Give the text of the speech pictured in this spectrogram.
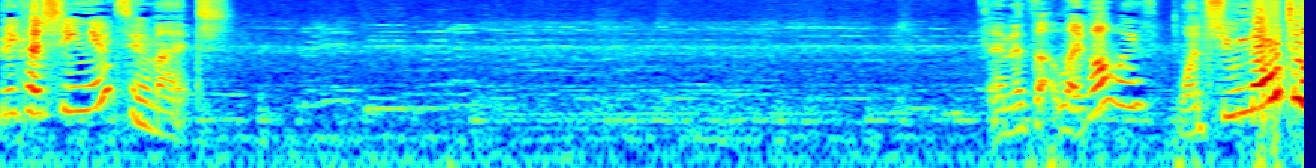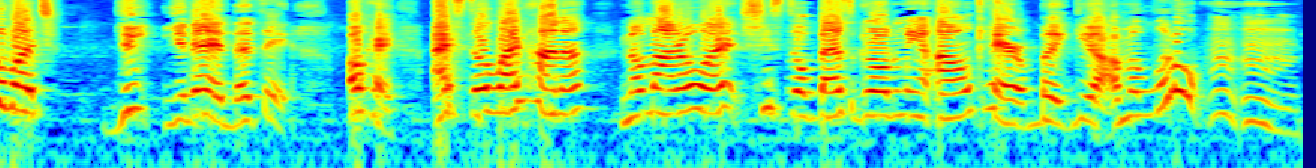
Because she knew too much. And it's uh, like always, once you know too much, you you dead. That's it. Okay, I still like Hana. No matter what, she's still best girl to me. I don't care. But yeah, I'm a little mm mm.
